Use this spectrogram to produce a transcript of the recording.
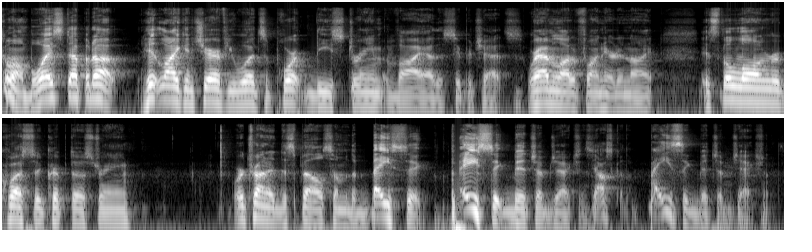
Come on, boys. Step it up. Hit like and share if you would. Support the stream via the super chats. We're having a lot of fun here tonight. It's the long requested crypto stream. We're trying to dispel some of the basic, basic bitch objections. Y'all got the basic bitch objections.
